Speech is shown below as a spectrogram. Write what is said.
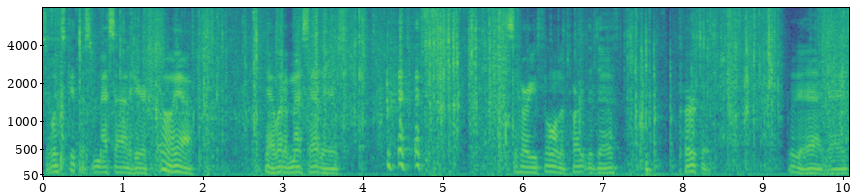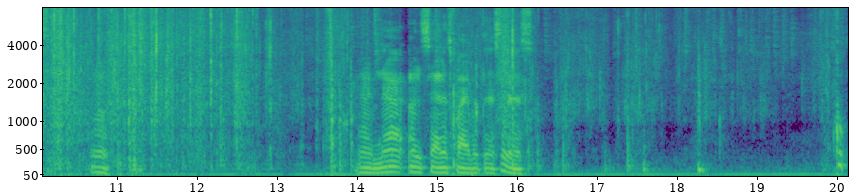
So let's get this mess out of here. Oh, yeah. Yeah, what a mess that is. so are you falling apart to death. Perfect. Look at that, guys. Oh. I'm not unsatisfied with this. Look at this. Oh,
